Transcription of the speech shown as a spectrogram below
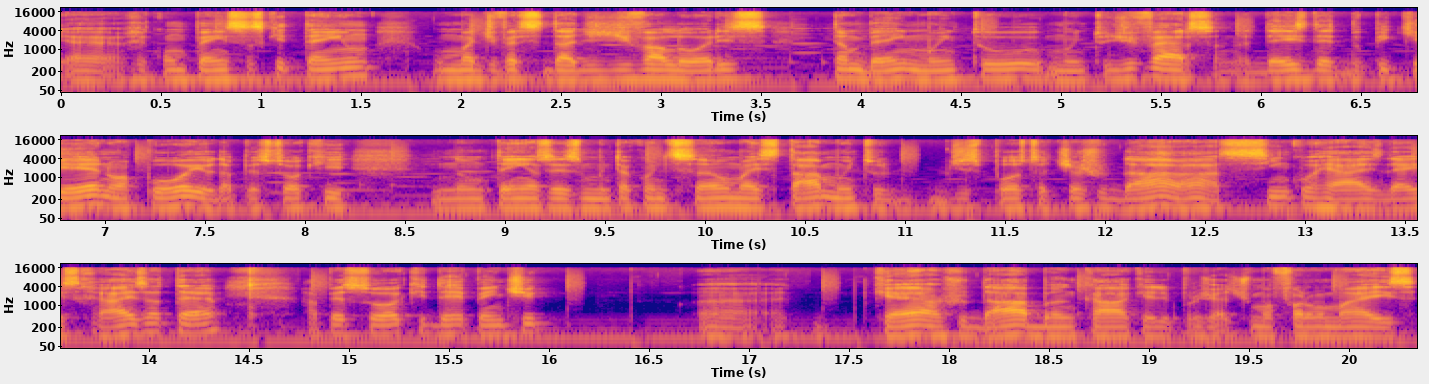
é, recompensas que tenham uma diversidade de valores também muito muito diversa, né? desde do pequeno apoio da pessoa que não tem às vezes muita condição, mas está muito disposto a te ajudar, ah, cinco reais, dez reais, até a pessoa que de repente uh, quer ajudar a bancar aquele projeto de uma forma mais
